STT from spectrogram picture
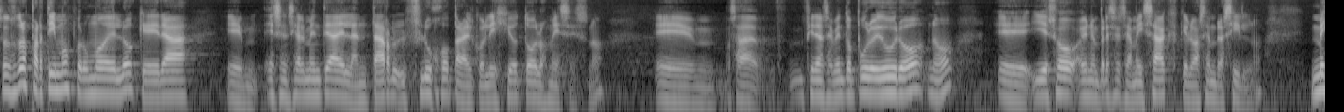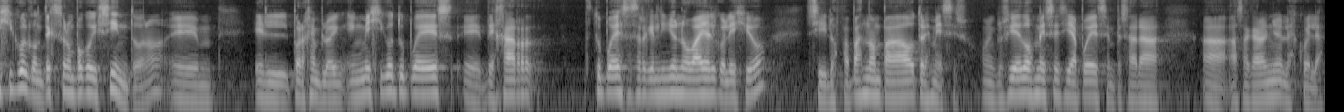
nosotros partimos por un modelo que era eh, esencialmente adelantar el flujo para el colegio todos los meses, ¿no? Eh, o sea, financiamiento puro y duro, ¿no? Eh, y eso hay una empresa que se llama Isaac que lo hace en Brasil, ¿no? México el contexto era un poco distinto, ¿no? el, por ejemplo, en, México tú puedes dejar, tú puedes hacer que el niño no vaya al colegio si los papás no han pagado tres meses, o inclusive dos meses ya puedes empezar a, sacar al niño de la escuela.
